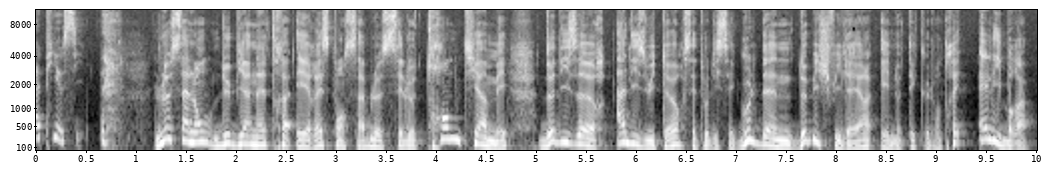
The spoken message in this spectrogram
Le salon du bien-être est responsable, c'est le 31 mai de 10h à 18h, c'est au lycée Goulden de Bichevillers et notez que l'entrée est libre.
